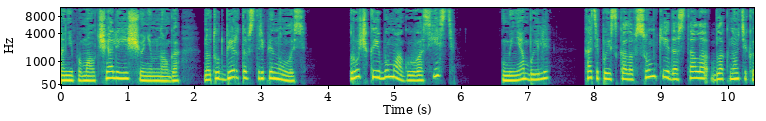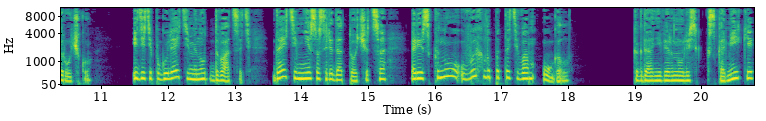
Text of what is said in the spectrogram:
Они помолчали еще немного, но тут Берта встрепенулась. «Ручка и бумага у вас есть?» «У меня были». Катя поискала в сумке и достала блокнотик и ручку. «Идите погуляйте минут двадцать. Дайте мне сосредоточиться. Рискну выхлопотать вам угол». Когда они вернулись к скамейке,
